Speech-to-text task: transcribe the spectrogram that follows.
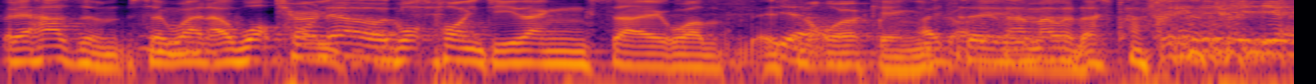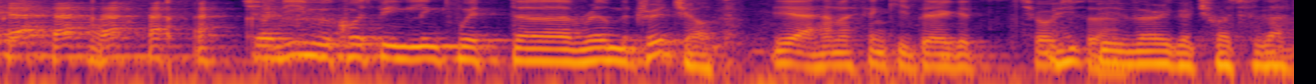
But it hasn't. So when at what Turned point? out- What point do you then say, well, it's Yeah. not working? I'd You've say- Sam Allardyce time. Jardim, of course, being linked with the Real Madrid job. yeah, and I think he'd be a good choice He'd for be a very good choice for that.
